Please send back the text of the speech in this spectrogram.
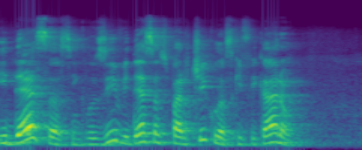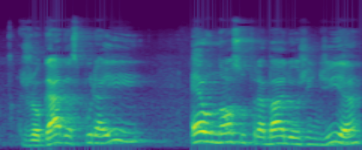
e dessas, inclusive, dessas partículas que ficaram jogadas por aí, é o nosso trabalho hoje em dia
